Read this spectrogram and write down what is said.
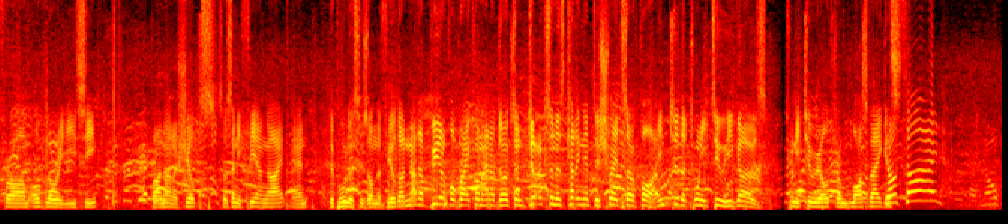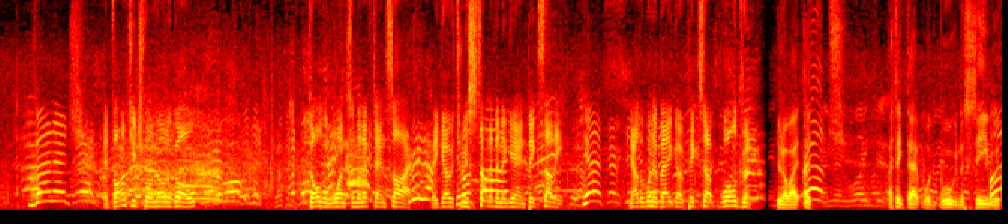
from Old Glory DC. Banana Schiltz, Soseni Fiangai, and Deboulis is on the field. Another beautiful break from Hanno Dirksen. Dirksen is cutting them to shreds so far. Into the 22 he goes. 22-year-old from Las Vegas. Outside. Advantage. Advantage for Nola Gold. Dolan once on the left-hand side. They go through Sullivan again. Big Sully. Yes. Now the Winnebago picks up Waldron. You know, I, I, I think that what we're going to see with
